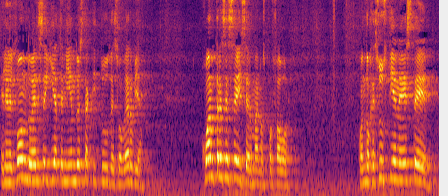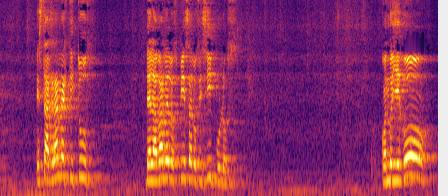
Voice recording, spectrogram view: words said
Él en el fondo, él seguía teniendo esta actitud de soberbia. Juan 13:6, hermanos, por favor. Cuando Jesús tiene este, esta gran actitud de lavarle los pies a los discípulos. Cuando llegó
